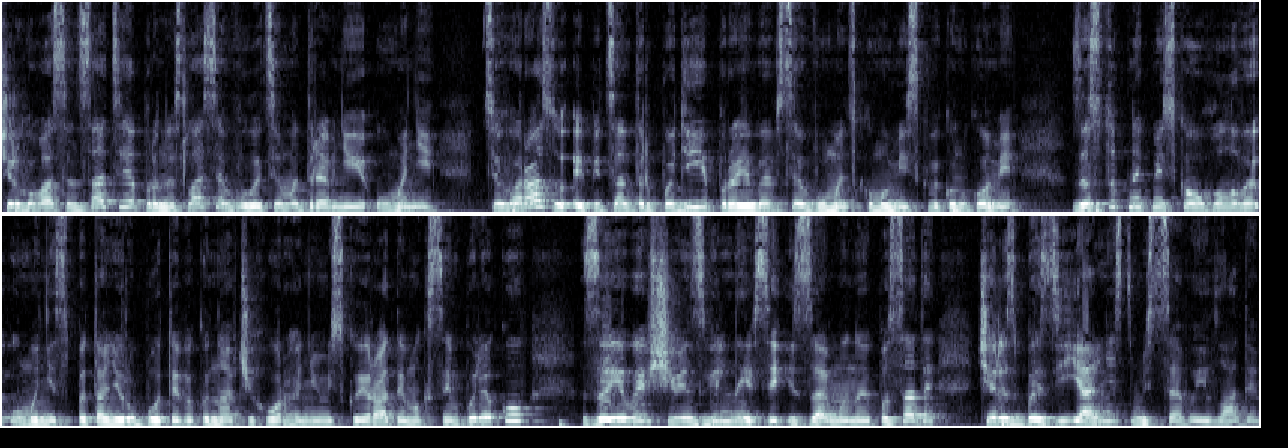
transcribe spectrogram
Чергова сенсація пронеслася вулицями древньої Умані. Цього разу епіцентр події проявився в Уманському міськвиконкомі. Заступник міського голови Умані з питань роботи виконавчих органів міської ради Максим Поляков заявив, що він звільнився із займаної посади через бездіяльність місцевої влади.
